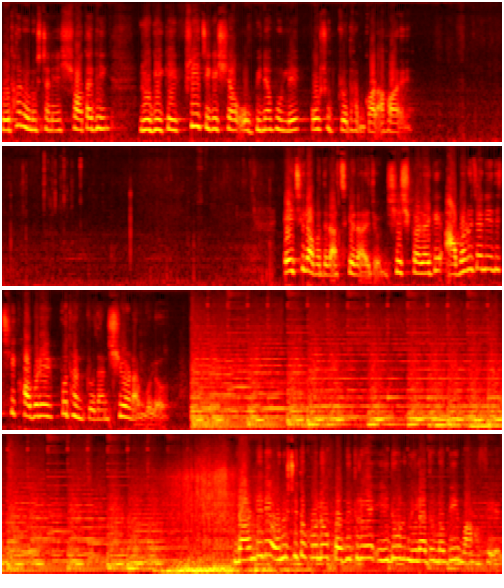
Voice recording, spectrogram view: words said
প্রধান অনুষ্ঠানে শতাধিক রোগীকে ফ্রি চিকিৎসা ও বিনামূল্যে ওষুধ প্রদান করা হয়। এই ছিল আমাদের আজকের আয়োজন। শেষ করার আগে আবারও জানিয়ে দিচ্ছি খবরের প্রধান প্রধান শিরোনামগুলো। লন্ডনে অনুষ্ঠিত হল পবিত্র ঈদ উল মিলাদুন্নবী মাহফিল।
